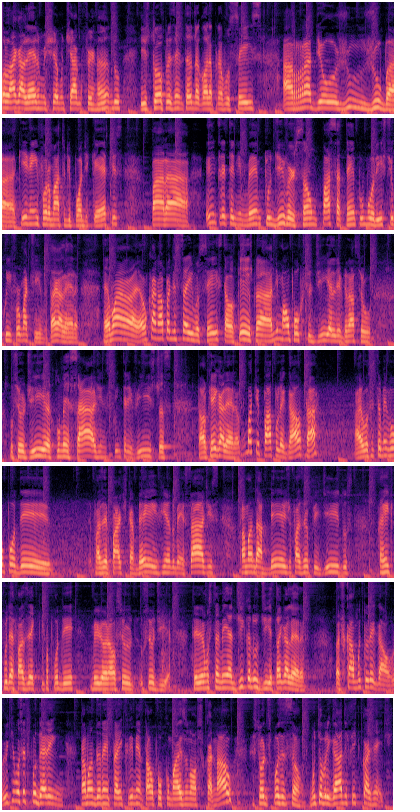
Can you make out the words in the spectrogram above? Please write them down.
Olá galera, me chamo Thiago Fernando e estou apresentando agora para vocês a Rádio Jujuba, que vem em formato de podcasts para entretenimento, diversão, passatempo humorístico e informativo, tá galera? É, uma, é um canal para distrair vocês, tá ok? Para animar um pouco seu dia, alegrar seu, o seu dia com mensagens, com entrevistas, Tá ok, galera? Um bate-papo legal, tá? Aí vocês também vão poder fazer parte também, enviando mensagens, para mandar beijo, fazer pedidos, que a gente puder fazer aqui para poder melhorar o seu, o seu dia. Teremos também a dica do dia, tá, galera? Vai ficar muito legal. E o que vocês puderem tá mandando aí para incrementar um pouco mais o nosso canal, estou à disposição. Muito obrigado e fique com a gente.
